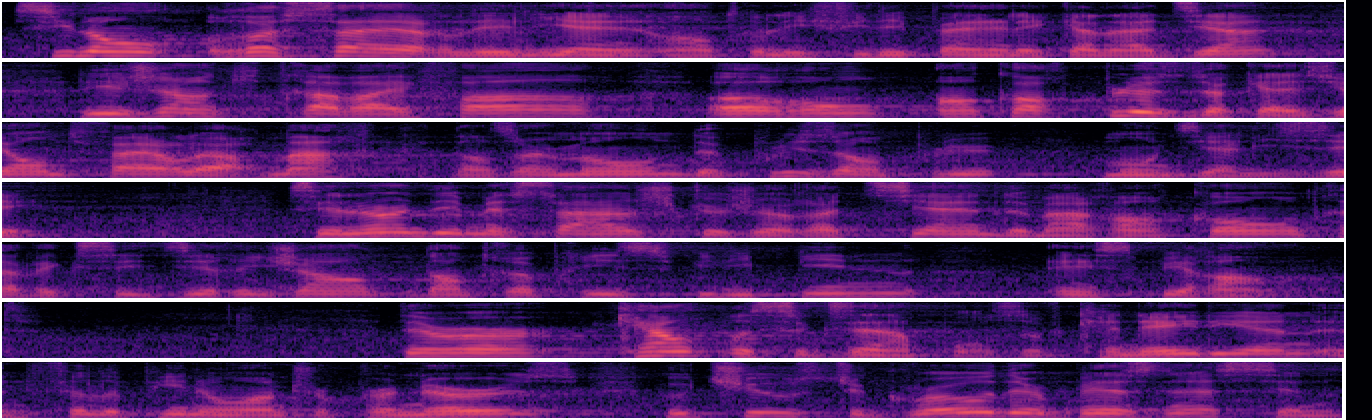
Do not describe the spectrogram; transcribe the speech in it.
Si l'on resserre les liens entre les Philippins et les Canadiens, les gens qui travaillent fort auront encore plus d'occasions de faire leur marque dans un monde de plus en plus mondialisé. C'est l'un des messages que je retiens de ma rencontre avec ces dirigeantes d'entreprises philippines inspirantes. There are countless examples of Canadian and Filipino entrepreneurs who choose to grow their business in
